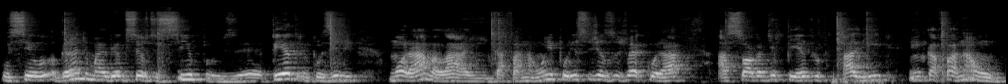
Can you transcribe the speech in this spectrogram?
o seu, a grande maioria dos seus discípulos. É, Pedro, inclusive, morava lá em Cafarnaum e por isso Jesus vai curar a sogra de Pedro ali em Cafarnaum.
